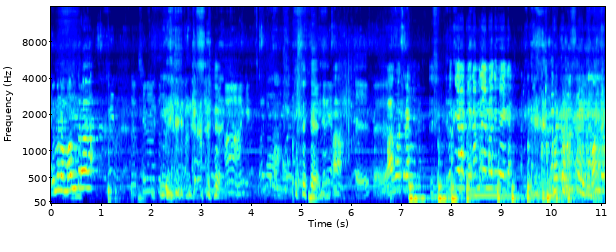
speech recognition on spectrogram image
ನಿಮ್ಮನ್ನ ಮಂತ್ರ. ಭಾಗವತ್ರೆ ಶ್ರುತಿ ಹಾಕಿ ನಮ್ಮದೇ ಮದುವೆ ಈಗ. ಕೊಟ್ಟ ಮಂತ್ರ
